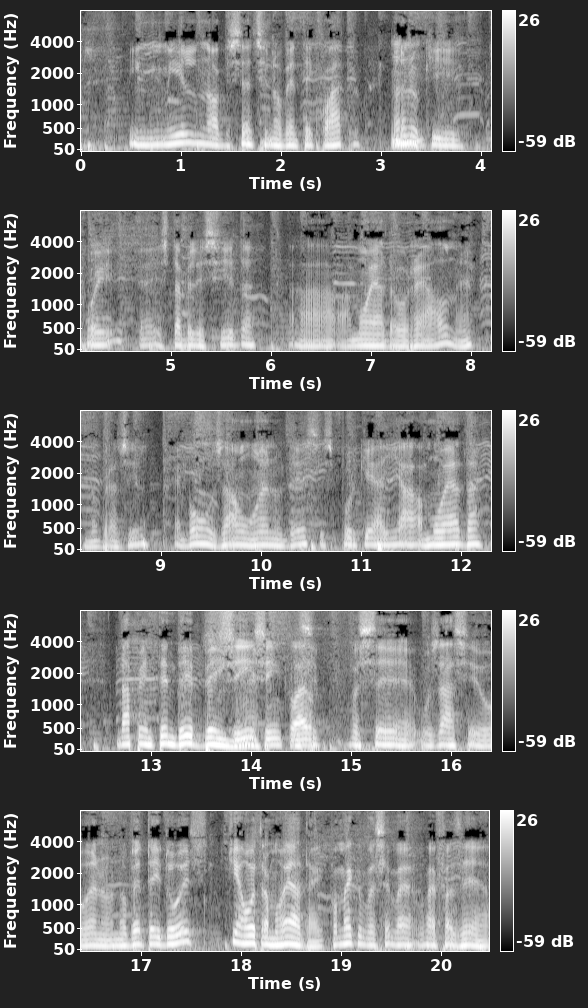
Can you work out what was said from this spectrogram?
em 1994, uhum. ano que foi é, estabelecida a, a, moeda, o real, né, no Brasil. É bom usar um ano desses, porque aí a moeda dá para entender bem. Sim, né? sim, claro. se você usasse o ano 92, tinha outra moeda. Como é que você vai, vai fazer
